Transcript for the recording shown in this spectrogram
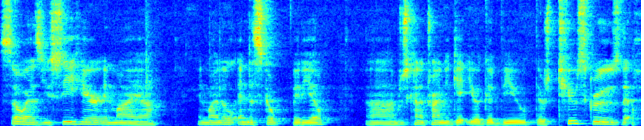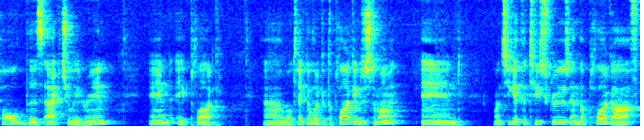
So as you see here in my uh, in my little endoscope video, uh, I'm just kind of trying to get you a good view. There's two screws that hold this actuator in and a plug. Uh, we'll take a look at the plug in just a moment and once you get the two screws and the plug off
